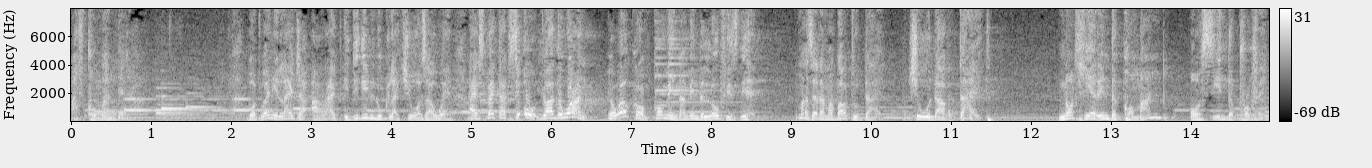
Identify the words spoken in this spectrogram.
I've commanded her. But when Elijah arrived it didn't look like she was aware. I expect her to say oh you are the one. You're welcome. Come in. I mean the loaf is there. The man said I'm about to die. She would have died not hearing the command or seeing the prophet.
